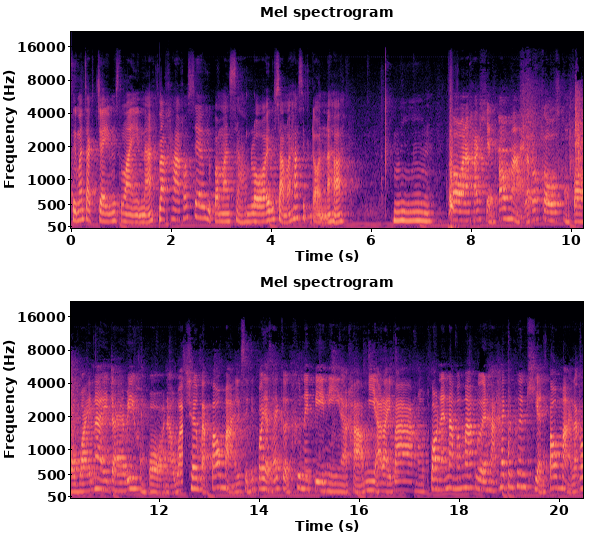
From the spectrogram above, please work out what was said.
ซื้อมาจาก James Line นะ ราคาเขาเซลล์อยู่ประมาณ 300 หรือ 350 ดอลลาร์นะคะ อืม ปอนะคะ เขียนเป้าหมายแล้วก็ goals ของปอไว้ใน diary ของปอนะว่าเชิงแบบเป้าหมายหรือสิ่งที่ปออยากจะให้เกิดขึ้นในปีนี้นะคะ มีอะไรบ้างเนาะปอแนะนำมากๆเลยนะคะให้เพื่อนๆเขียนเป้าหมายแล้วก็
